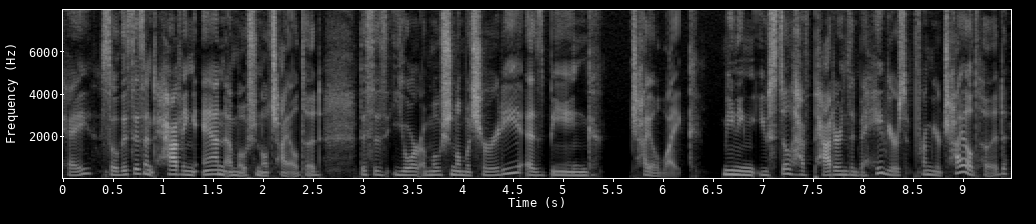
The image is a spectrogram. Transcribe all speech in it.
Okay, so this isn't having an emotional childhood. This is your emotional maturity as being childlike, meaning you still have patterns and behaviors from your childhood,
